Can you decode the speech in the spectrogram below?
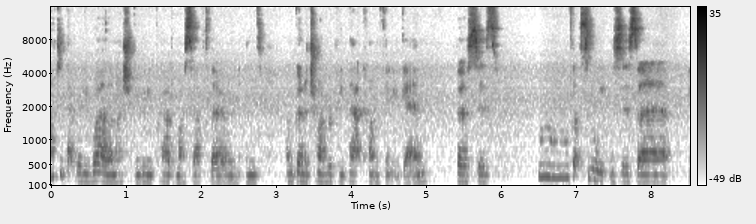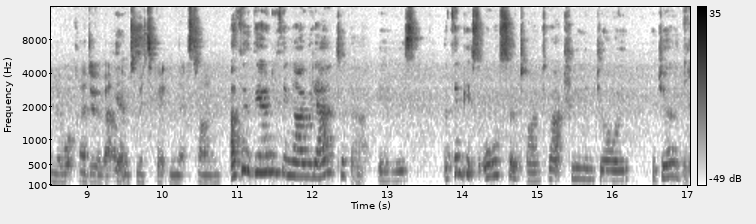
I did that really well and I should be really proud of myself there and, and I'm going to try and repeat that kind of thing again versus, mm, I've got some weaknesses there, you know, what can I do about them to mitigate them next time? I think the only thing I would add to that is I think it's also time to actually enjoy the journey.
